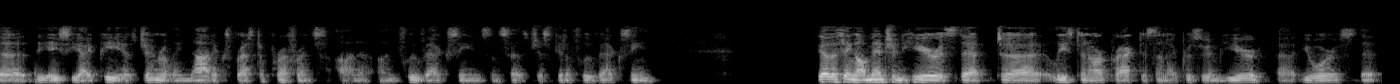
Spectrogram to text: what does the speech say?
the, the ACIP has generally not expressed a preference on, on flu vaccines and says just get a flu vaccine. The other thing I'll mention here is that, uh, at least in our practice, and I presume your, uh, yours, that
